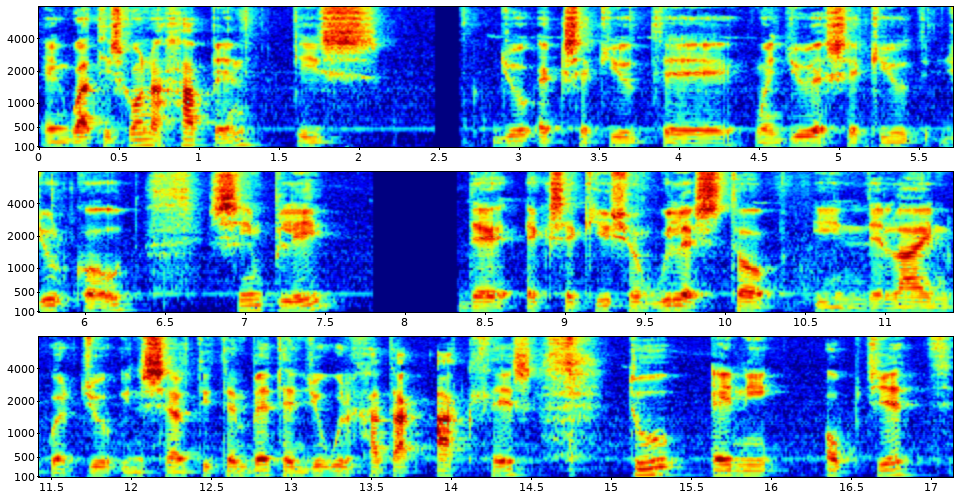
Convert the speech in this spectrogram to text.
And what is going to happen is you execute the, when you execute your code, simply the execution will stop in the line where you inserted embed and you will have access to any object,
